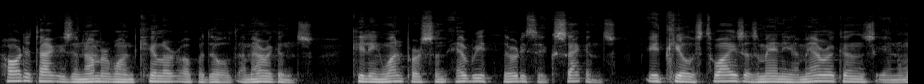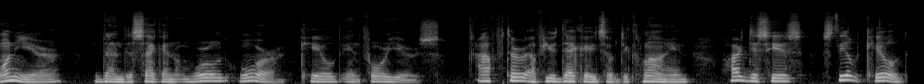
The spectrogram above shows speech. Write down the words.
Heart attack is the number one killer of adult Americans, killing one person every 36 seconds. It kills twice as many Americans in one year than the Second World War killed in four years. After a few decades of decline, heart disease still killed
